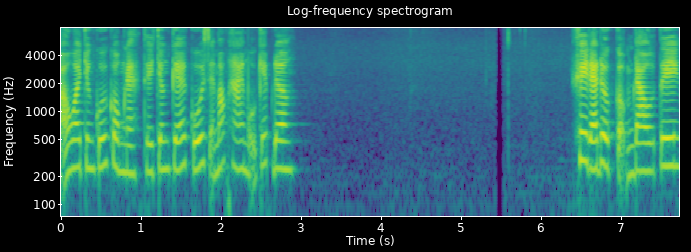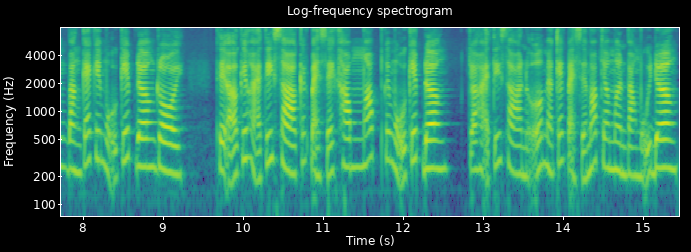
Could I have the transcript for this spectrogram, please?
Bỏ qua chân cuối cùng nè, thì chân kế cuối sẽ móc hai mũi kép đơn. Khi đã được cụm đầu tiên bằng các cái mũi kép đơn rồi, thì ở cái họa tiết sò các bạn sẽ không móc cái mũi kép đơn cho họa tiết sò nữa, mà các bạn sẽ móc cho mình bằng mũi đơn.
